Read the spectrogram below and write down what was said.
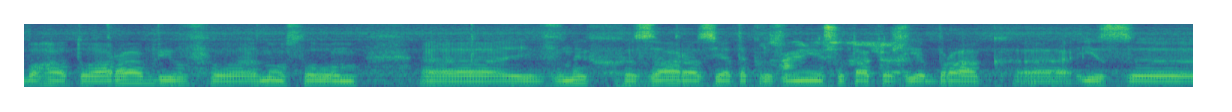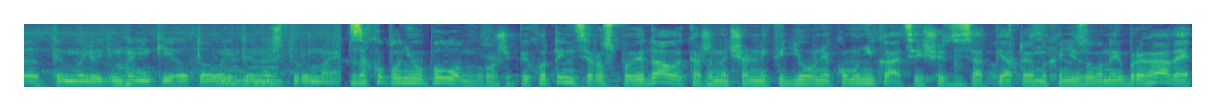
багато арабів. Ну, словом, в них зараз, я так розумію, що також є брак е, із е, тими людьми, які готові йти на штурми. Захоплені у полон ворожі піхотинці розповідали, каже начальник відділення комунікації 65-ї механізованої бригади,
